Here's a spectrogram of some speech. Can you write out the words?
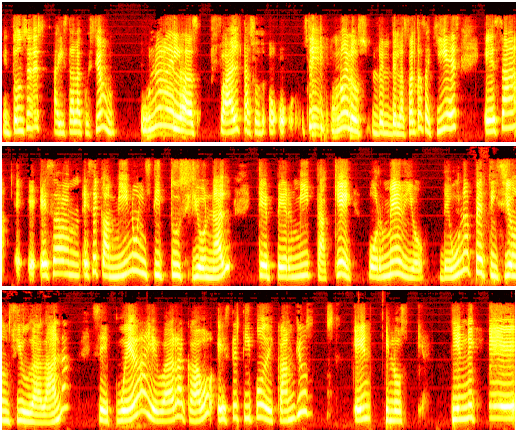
entonces ahí está la cuestión. Una de las faltas, o, o- o- sí, uno de los de, de las faltas aquí es esa, e- e- esa, ese camino institucional que permita que por medio de una petición ciudadana se pueda llevar a cabo este tipo de cambios en, en los tiene que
